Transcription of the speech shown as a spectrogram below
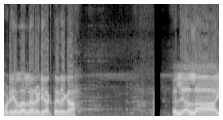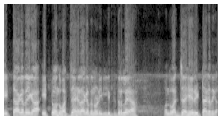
ನೋಡಿ, ಎಲ್ಲ ರೆಡಿ ಆಗ್ತಾ ಇದೆ ಈಗ. ಅಲ್ಲಿ ಅಲ್ಲ ಇಟ್ಟಾಗದ ಈಗ ಇಟ್ಟು ಒಂದು ವಜ್ಜ ಹೇರಾಗದ ನೋಡಿ ಇಲ್ಲಿ ಇದ್ದಿದ್ರಲ್ಲೇ ಒಂದು ವಜ್ಜ ಹೇರ್ ಇಟ್ಟಾಗದ ಈಗ.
